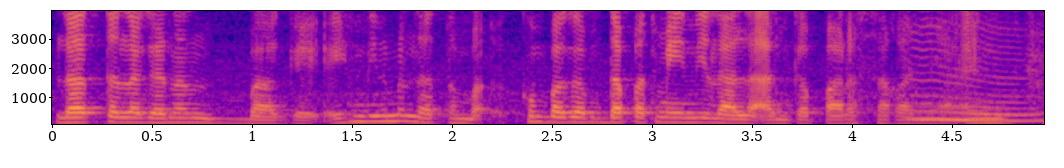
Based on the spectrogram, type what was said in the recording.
lahat talaga ng bagay, eh, hindi naman lahat ng ba- kumbaga dapat may nilalaan ka para sa kanya. And Mm.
